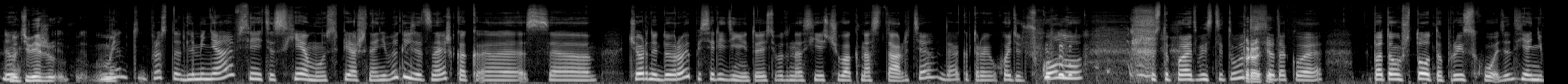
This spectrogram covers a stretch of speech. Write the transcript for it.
Ну, Ну, тебе же... Нет, просто для меня все эти схемы успешные, они выглядят, знаешь, как э, с черной дырой посередине. То есть вот у нас есть чувак на старте, да, который уходит в школу, поступает в институт, все такое. Потом что-то происходит, я не,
